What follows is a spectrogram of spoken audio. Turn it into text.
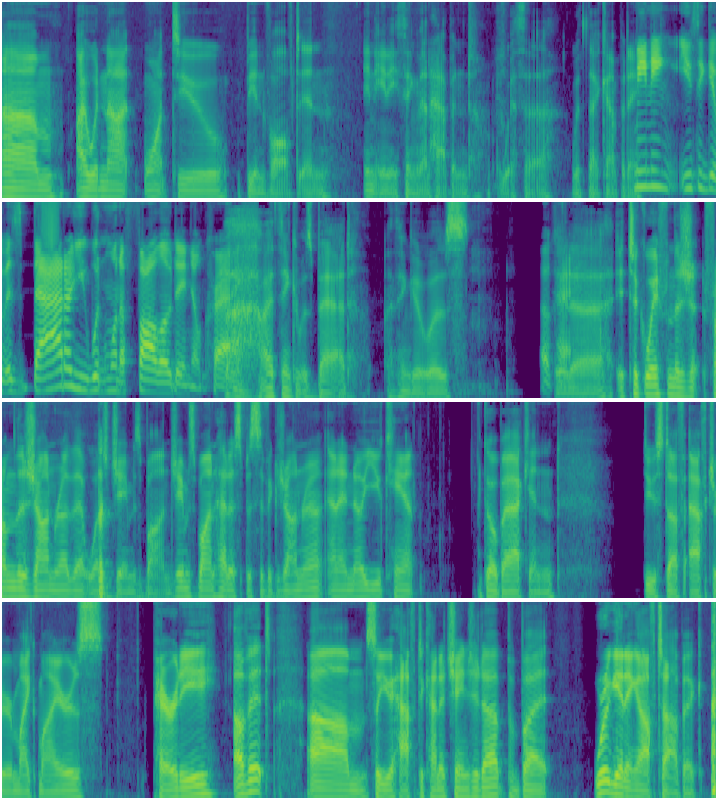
um, I would not want to be involved in in anything that happened with uh with that company. Meaning you think it was bad or you wouldn't want to follow Daniel Craig? Ah, I think it was bad. I think it was okay. it uh it took away from the from the genre that was James Bond. James Bond had a specific genre, and I know you can't go back and do stuff after Mike Myers parody of it. Um, so you have to kind of change it up, but we're getting off topic.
